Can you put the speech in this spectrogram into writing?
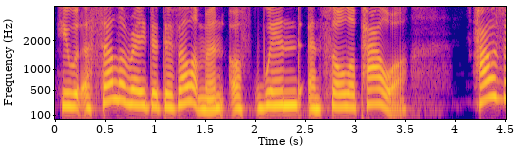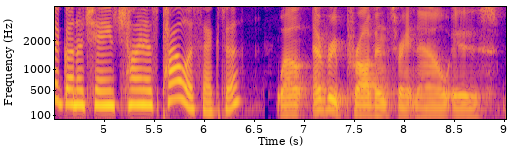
he would accelerate the development of wind and solar power. How is it going to change China's power sector? Well, every province right now is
